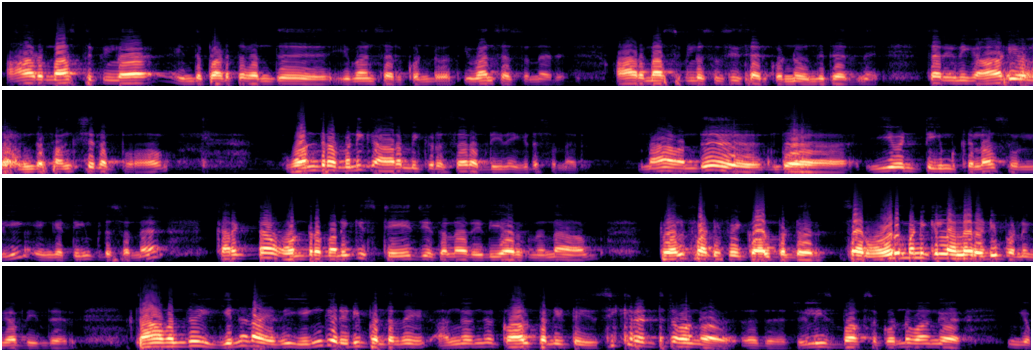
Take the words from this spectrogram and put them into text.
ஆறு மாசத்துக்குள்ள இந்த படத்தை வந்து இவான் சார் கொண்டு வந்து- இவான் சார் சொன்னாரு. ஆறு மாசத்துக்குள்ள சுசி சார் கொண்டு வந்துட்டாருன்னு. சார் இன்னைக்கு ஆடியோல இந்த ஃபங்க்ஷன் அப்போ ஒன்றரை மணிக்கு ஆரம்பிக்கிறோம் சார் அப்படின்னு என்கிட்ட சொன்னார். நான் வந்து இந்த ஈவென்ட் டீமுக்கெல்லாம் சொல்லி எங்கள் டீம் கிட்ட சொன்னேன் கரெக்டாக ஒன்றரை மணிக்கு ஸ்டேஜ் இதெல்லாம் ரெடியாக இருக்கணும்னா டுவெல் ஃபார்ட்டி ஃபைவ் கால் பண்ணுறாரு சார் ஒரு மணிக்கெல்லாம் ரெடி பண்ணுங்க அப்படின்றாரு. நான் வந்து என்னடா இது? எங்கே ரெடி பண்ணுறது அங்கங்கே கால் பண்ணிட்டு சீக்கிரம் எடுத்துட்டு வாங்க. அது ரிலீஸ் பாக்ஸை கொண்டு வாங்க. இங்கே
